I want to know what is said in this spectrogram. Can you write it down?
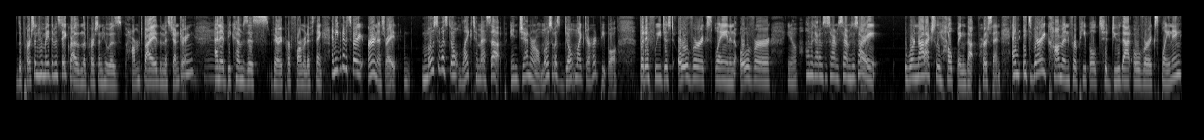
the person who made the mistake rather than the person who was harmed by the misgendering. Mm-hmm. And it becomes this very performative thing. And even if it's very earnest, right? Most of us don't like to mess up in general. Most of us don't like to hurt people. But if we just over explain and over, you know, oh my God, I'm so sorry, I'm so sorry, I'm so sorry, we're not actually helping that person. And it's very common for people to do that over explaining,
